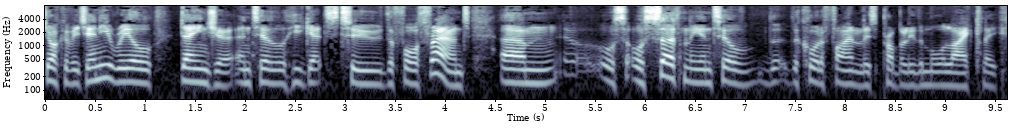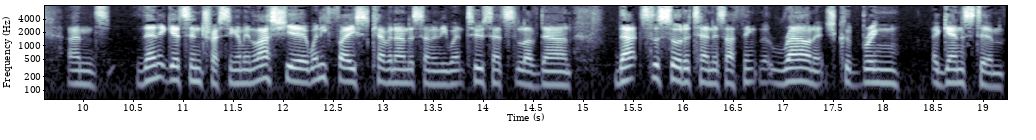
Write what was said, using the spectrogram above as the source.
Djokovic any real danger until he gets to the fourth round, um, or, or, certainly until the, the quarter final is probably the more likely. And then it gets interesting. I mean, last year when he faced Kevin Anderson and he went two sets to love down, that's the sort of tennis I think that Raonic could bring against him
